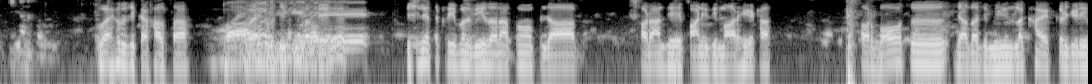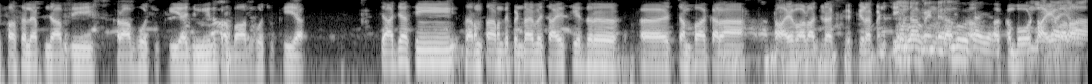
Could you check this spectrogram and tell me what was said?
ਕੀ ਕਹਿਣਾ ਚਾਹੋਗੇ? ਵਾਹਿਗੁਰੂ ਜੀ ਕਾ ਖਾਲਸਾ ਵਾਹਿਗੁਰੂ ਜੀ ਕੀ ਫਤਿਹ। ਪਿਛਲੇ ਤਕਰੀਬਨ 20 ਦਿਨਾਂ ਤੋਂ ਪੰਜਾਬ ਹੜ੍ਹਾਂ ਦੇ ਪਾਣੀ ਦੀ ਮਾਰ ਹੇਠ ਆ ਔਰ ਬਹੁਤ ਜ਼ਿਆਦਾ ਜ਼ਮੀਨ ਲੱਖਾਂ ਏਕੜ ਜਿਹੜੀ ਫਸਲ ਹੈ ਪੰਜਾਬ ਦੀ ਖਰਾਬ ਹੋ ਚੁੱਕੀ ਹੈ ਜ਼ਮੀਨ ਬਰਬਾਦ ਹੋ ਚੁੱਕੀ ਆ। ਤੇ ਅੱਜ ਅਸੀਂ ਤਰਨਤਾਰਨ ਦੇ ਪਿੰਡਾਂ ਵਿੱਚ ਆਏ ਸੀ ਇੱਧਰ ਚੰਬਾ ਕਲਾਂ ਢਾਏ ਵਾਲਾ ਜਿਹੜਾ ਕਿਹੜਾ ਪਿੰਡ ਸੀ? ਮੁੰਡਾ ਪਿੰਡ। ਅ, ਕੰਬੋੜ ਢਾਏ ਵਾਲਾ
